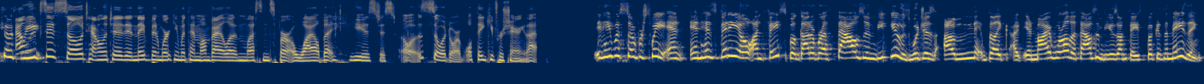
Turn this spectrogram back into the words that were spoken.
so Alex is so talented, and they've been working with him on violin lessons for a while. But he is just oh, so adorable. Thank you for sharing that. and he was super sweet. And and his video on Facebook got over a thousand views, which is um like in my world, a thousand views on Facebook is amazing.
